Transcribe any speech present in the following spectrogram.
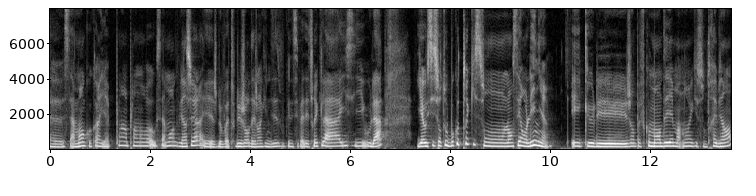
Euh, ça manque encore, il y a plein plein d'endroits où ça manque bien sûr, et je le vois tous les jours des gens qui me disent vous connaissez pas des trucs là, ici ou là. Il y a aussi surtout beaucoup de trucs qui sont lancés en ligne et que les gens peuvent commander maintenant et qui sont très bien.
